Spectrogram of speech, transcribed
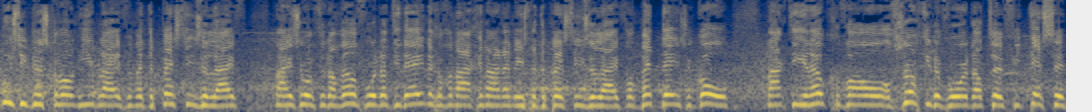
moest hij dus gewoon hier blijven met de pest in zijn lijf. Maar hij zorgt er dan wel voor dat hij de enige vandaag in Arnhem is met de pest in zijn lijf. Want met deze goal maakt hij in elk geval, of zorgt hij ervoor dat uh, Vitesse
